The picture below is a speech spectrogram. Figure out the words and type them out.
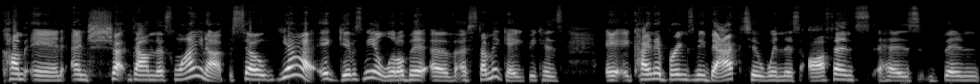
come in and shut down this lineup. So yeah, it gives me a little bit of a stomach ache because it, it kind of brings me back to when this offense has been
